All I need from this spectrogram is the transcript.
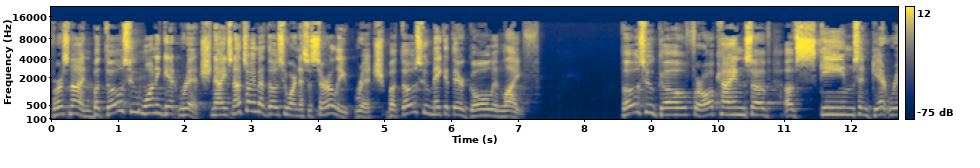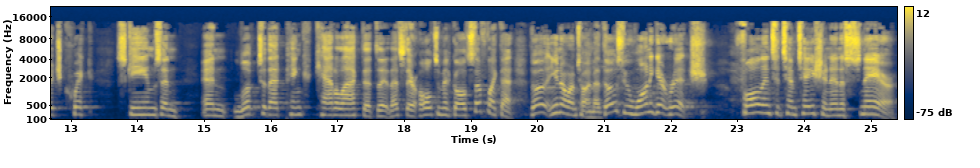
Verse 9, but those who want to get rich. Now he's not talking about those who are necessarily rich, but those who make it their goal in life. Those who go for all kinds of, of schemes and get rich quick schemes and, and look to that pink Cadillac that the, that's their ultimate goal, stuff like that. Though, you know what I'm talking about. Those who want to get rich fall into temptation and a snare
